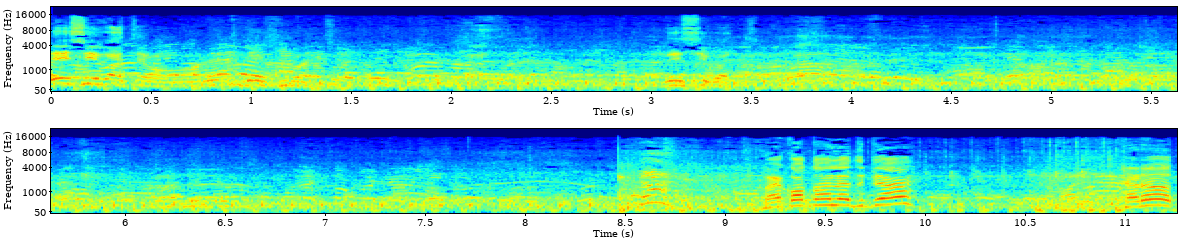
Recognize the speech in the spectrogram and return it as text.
দেশি বাচ্চা অনেক দেশি বাচ্চা। দেশি বাচ্চা। ভাই কত হলে দুটা? ফেরত।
